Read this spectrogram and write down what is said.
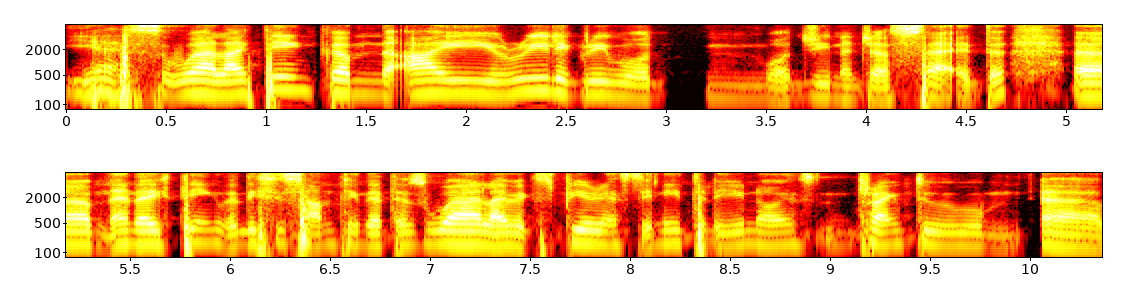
Yes, well, I think um, I really agree with what Gina just said. Um, and I think that this is something that as well I've experienced in Italy, you know, trying to uh,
